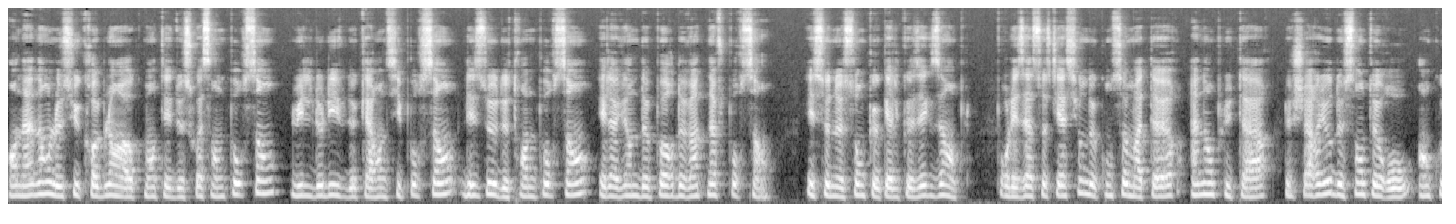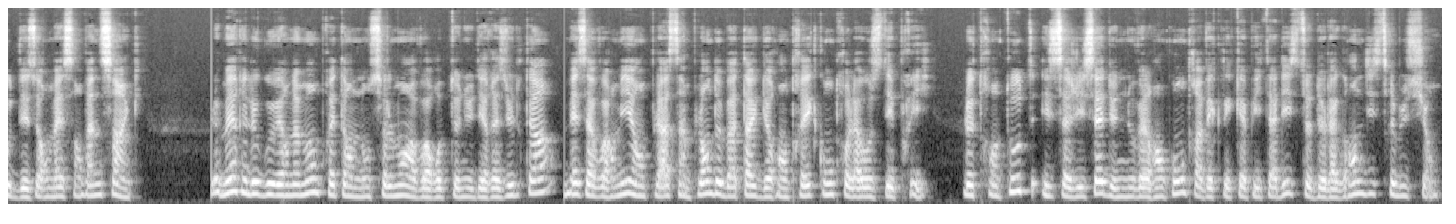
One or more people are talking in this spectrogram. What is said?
En un an, le sucre blanc a augmenté de 60%, l'huile d'olive de 46%, les œufs de 30% et la viande de porc de 29%. Et ce ne sont que quelques exemples. Pour les associations de consommateurs, un an plus tard, le chariot de 100 euros en coûte désormais 125. Le maire et le gouvernement prétendent non seulement avoir obtenu des résultats, mais avoir mis en place un plan de bataille de rentrée contre la hausse des prix. Le 30 août, il s'agissait d'une nouvelle rencontre avec les capitalistes de la grande distribution.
